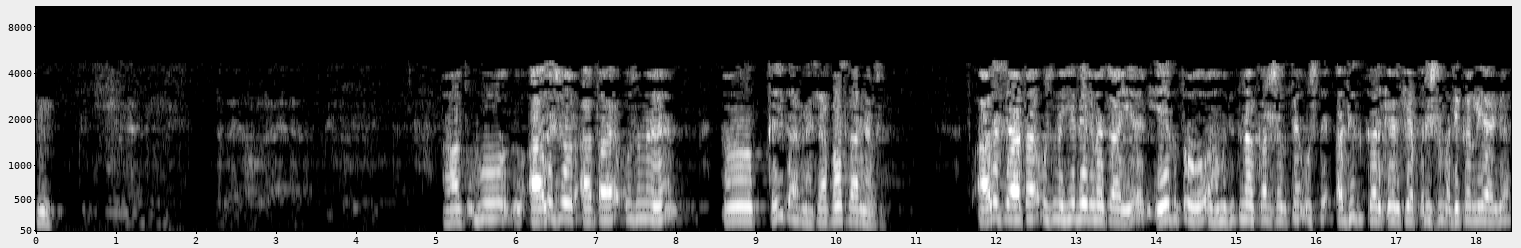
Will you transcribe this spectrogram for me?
हम्म। हाँ तो वो आलस्य और आता है, उसमें कई कारण है, चार पाँच कारण है उसमें। तो आलस्य आता है, उसमें ये देखना चाहिए कि एक तो हम जितना कर सकते हैं, उससे अधिक करके क्या, परिश्रम अधिक कर लिया क्या?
